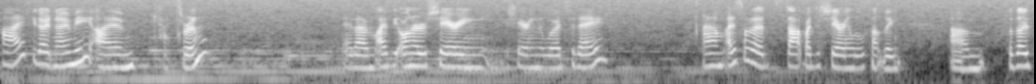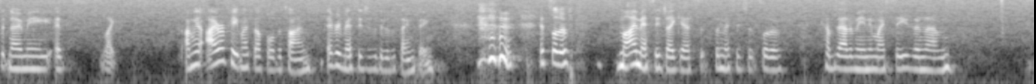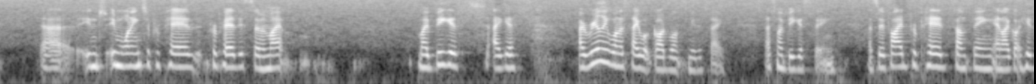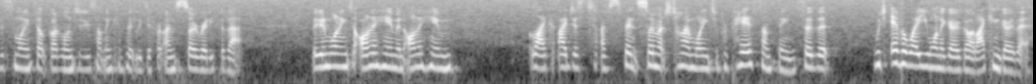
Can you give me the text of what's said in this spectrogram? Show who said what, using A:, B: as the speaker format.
A: Hi, if you don't know me, I'm Katherine, and um, I have the honour of sharing sharing the word today. Um, I just want to start by just sharing a little something. Um, for those that know me, it's like I'm gonna, I repeat myself all the time. Every message is a bit of the same thing. it's sort of my message, I guess. It's the message that sort of comes out of me and in my season. Um, uh, in in wanting to prepare prepare this sermon, my my biggest, I guess, I really want to say what God wants me to say. That's my biggest thing. And so if I'd prepared something and I got here this morning, felt God wanted to do something completely different, I'm so ready for that. But in wanting to honor Him and honor Him, like I just, I've spent so much time wanting to prepare something so that whichever way you want to go, God, I can go there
